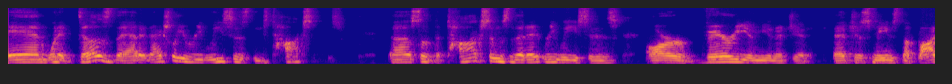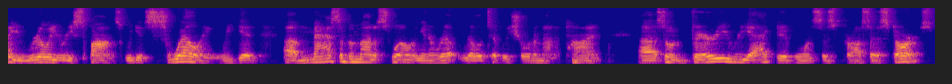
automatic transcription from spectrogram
And when it does that, it actually releases these toxins. Uh, so the toxins that it releases are very immunogenic. That just means the body really responds. We get swelling, we get a massive amount of swelling in a re- relatively short amount of time. Uh, so very reactive once this process starts.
